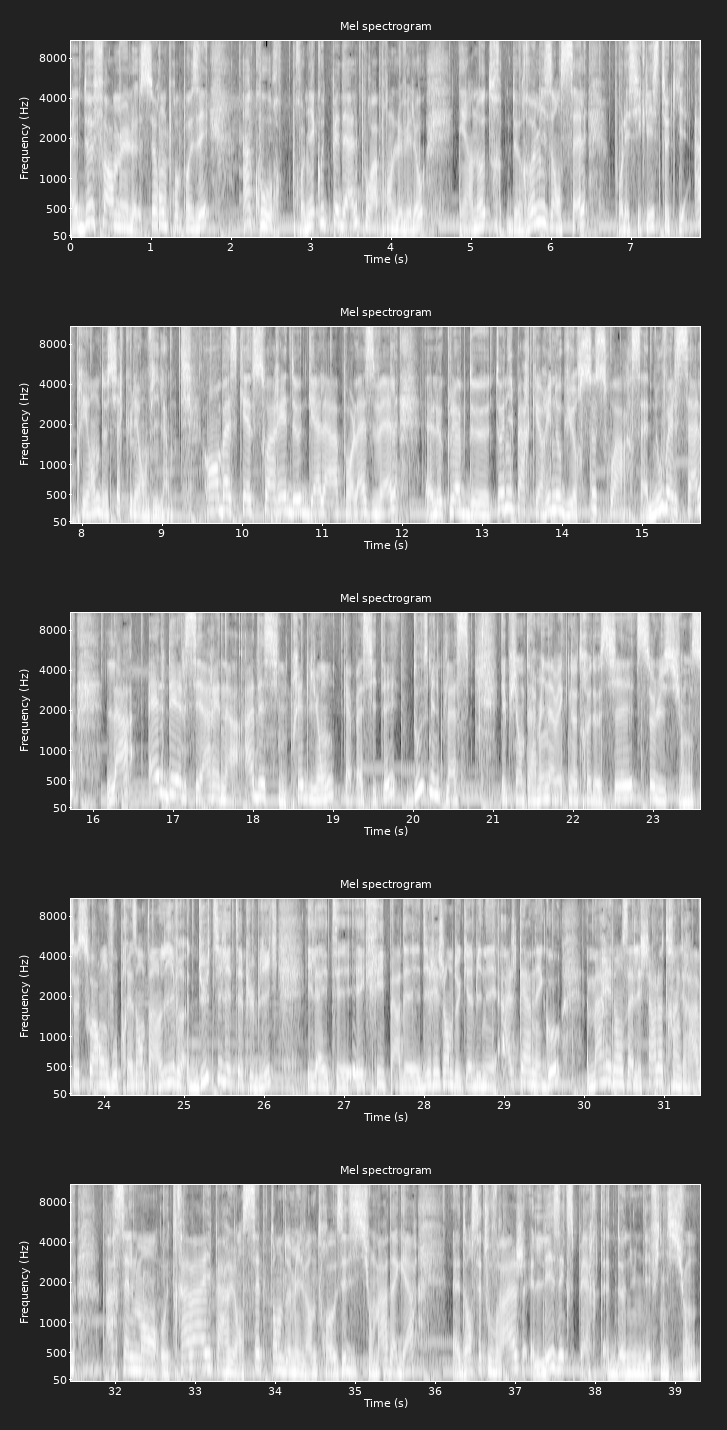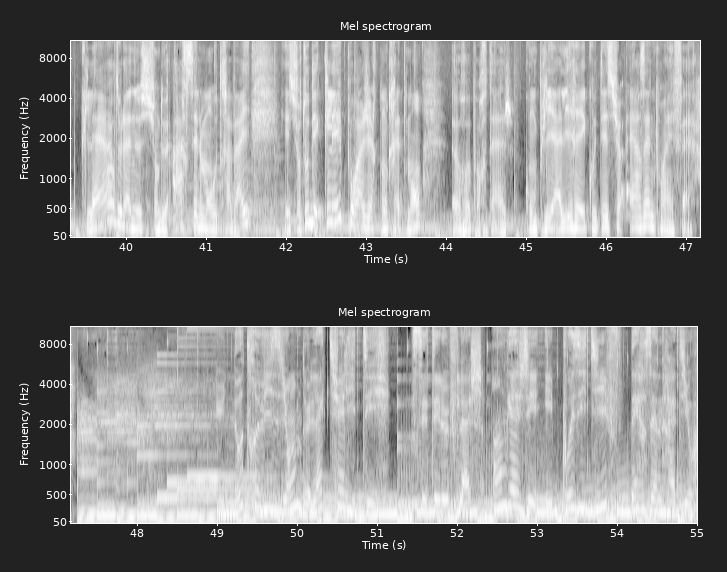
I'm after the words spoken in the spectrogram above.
Deux formules seront proposées. Un cours premier coup de pédale pour apprendre le vélo et un autre de remise en selle pour les cyclistes qui appréhendent de circuler en ville. En basket, soirée de gala pour l'Asvel. Le club de Tony Parker inaugure ce soir sa nouvelle salle, la LDLC Arena à Dessine près de Lyon, capacité 12 000 places. Et puis on termine avec notre dossier Solutions. Ce soir, on vous présente un livre d'utilité publique. Il a été écrit par des dirigeantes de cabinet Alternego, Marie Lonzel et Charlotte Ringrave. Harcèlement au travail, paru en septembre 2023 aux éditions Mardagar. Dans cet ouvrage, les expertes donnent une définition claire de la notion de harcèlement au travail et surtout des clés pour agir concrètement. Reportage complet à lire et écouter sur rzn.fr. Une autre vision de l'actualité. C'était le flash engagé et positif d'Airzen Radio.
